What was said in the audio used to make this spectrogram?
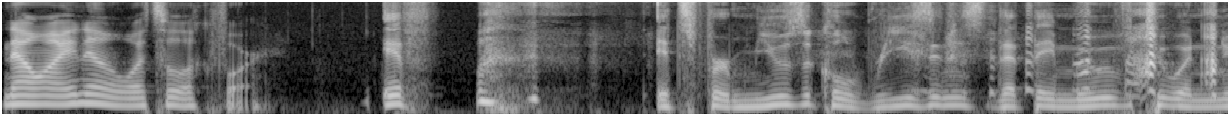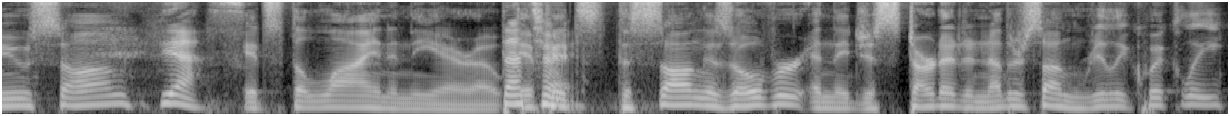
now I know what to look for. If it's for musical reasons that they move to a new song, Yes. it's the line in the arrow. That's if right. it's the song is over and they just started another song really quickly,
